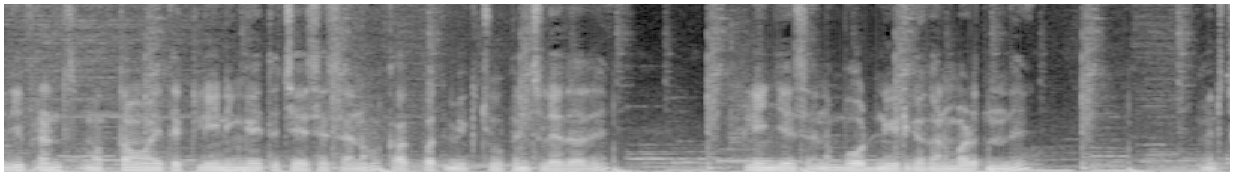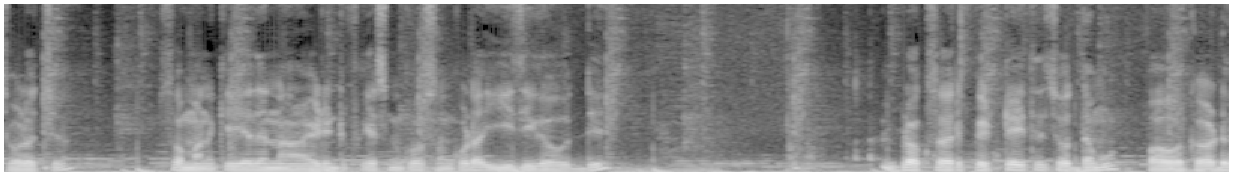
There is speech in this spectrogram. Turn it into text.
ఇది ఫ్రెండ్స్ మొత్తం అయితే క్లీనింగ్ అయితే చేసేసాను. కాకపోతే మీకు చూపించలేదు అది. క్లీన్ చేశాను. బోర్డు నీట్గా కనబడుతుంది. మీరు చూడొచ్చు. సో మనకి ఏదైనా ఐడెంటిఫికేషన్ కోసం కూడా ఈజీగా అవుద్ది. ఇప్పుడు ఒకసారి పెట్టి అయితే చూద్దాము. పవర్ కార్డు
